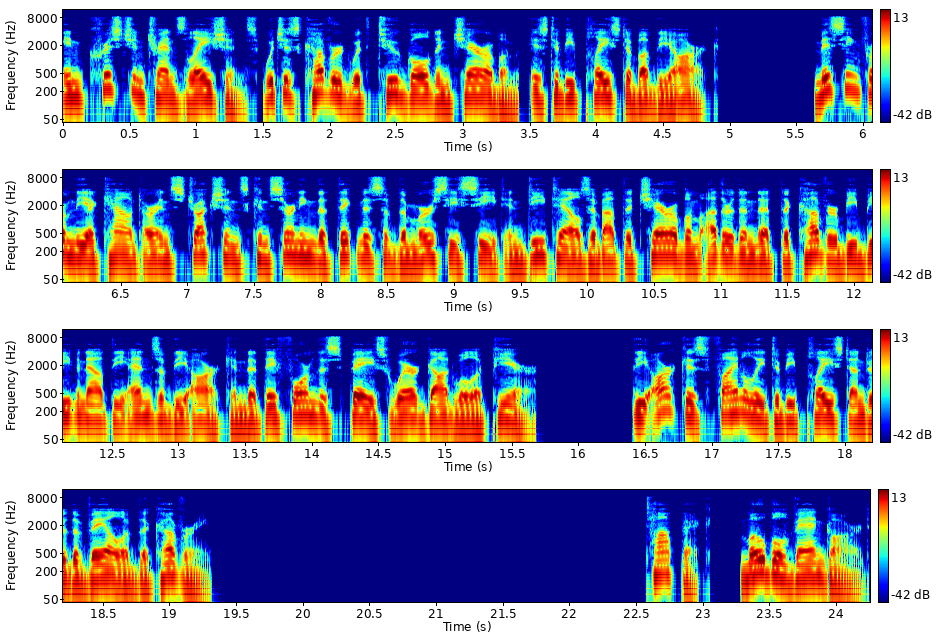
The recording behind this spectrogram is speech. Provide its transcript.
in Christian translations which is covered with two golden cherubim, is to be placed above the ark. Missing from the account are instructions concerning the thickness of the mercy seat and details about the cherubim other than that the cover be beaten out the ends of the ark and that they form the space where God will appear. The ark is finally to be placed under the veil of the covering. Mobile vanguard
